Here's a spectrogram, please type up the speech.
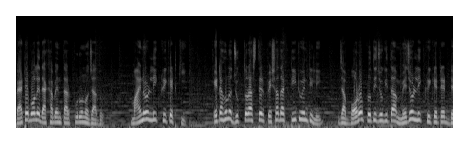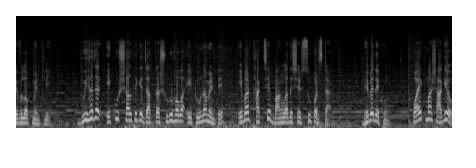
ব্যাটে বলে দেখাবেন তার পুরনো জাদু। মাইনর লিগ ক্রিকেট কি? এটা হলো যুক্তরাষ্ট্রের পেশাদার টি টোয়েন্টি লিগ, যা বড় প্রতিযোগিতা মেজর লিগ ক্রিকেটের ডেভেলপমেন্ট লিগ। দুই হাজার একুশ সাল থেকে যাত্রা শুরু হওয়া এই টুর্নামেন্টে এবার থাকছে বাংলাদেশের সুপারস্টার। ভেবে দেখুন, কয়েক মাস আগেও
